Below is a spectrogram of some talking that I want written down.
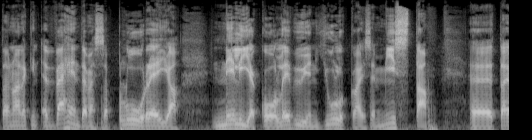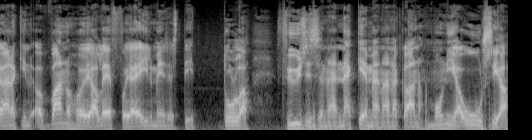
tai on ainakin vähentämässä Blu-ray ja 4K-levyjen julkaisemista, tai ainakin vanhoja leffoja ei ilmeisesti tulla fyysisenä näkemään ainakaan monia uusia,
